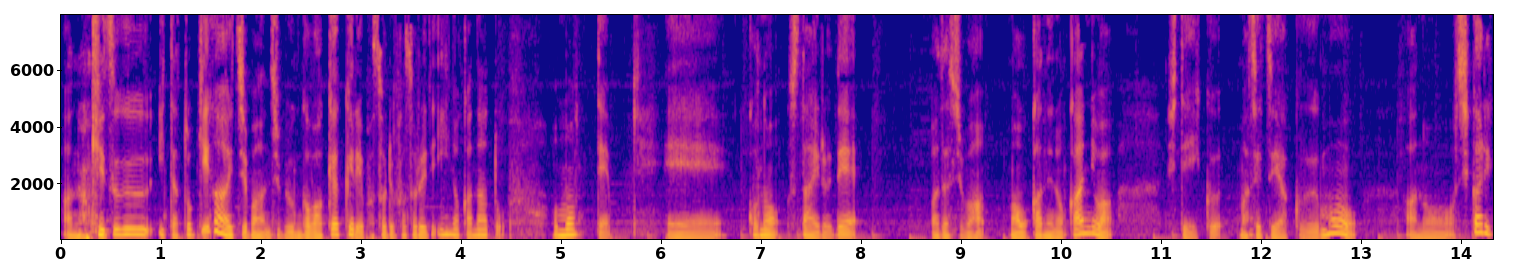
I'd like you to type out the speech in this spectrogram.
あの気づいた時が一番自分が若ければそれはそれでいいのかなと思って、えー、このスタイルで私は、まあ、お金の管理はしていく、まあ、節約もあのしっかり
